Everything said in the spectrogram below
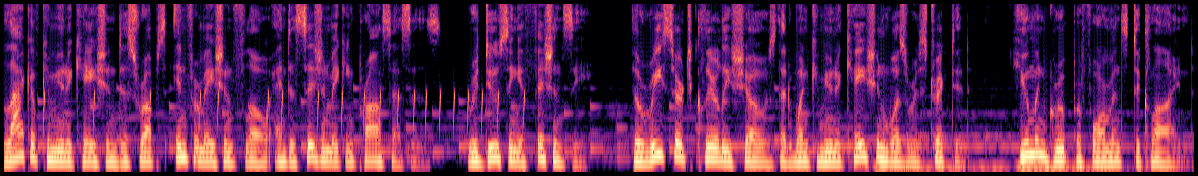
Lack of communication disrupts information flow and decision-making processes, reducing efficiency. The research clearly shows that when communication was restricted, human group performance declined.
